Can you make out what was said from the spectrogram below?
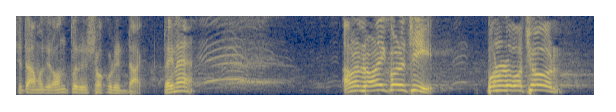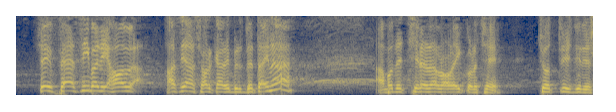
সেটা আমাদের অন্তরের সকলের ডাক, তাই না? আমরা লড়াই করেছি পনেরো বছর সেই ফ্যাসিবাদী হাসিনা সরকারের বিরুদ্ধে, তাই না? আমাদের ছেলেরা লড়াই করেছে চৌত্রিশ দিনের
